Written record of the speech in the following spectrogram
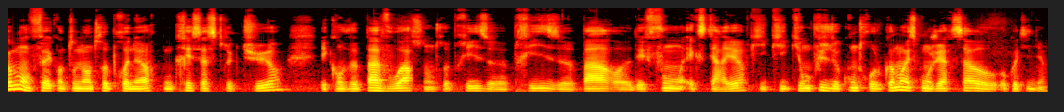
Comment on fait quand on est entrepreneur, qu'on crée sa structure et qu'on veut pas voir son entreprise prise par des fonds extérieurs qui, ont plus de contrôle Comment est-ce qu'on gère ça au, quotidien?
